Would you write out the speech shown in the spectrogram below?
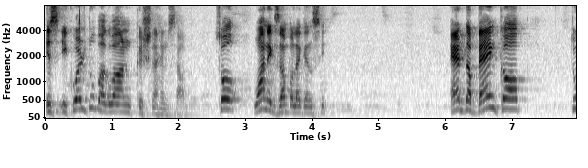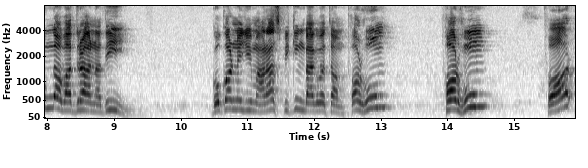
is equal to Bhagavan Krishna himself. So, one example I can see. At the bank of Tungabhadra Nadi, Gokarnaji Maharaj speaking Bhagavatam. For whom? For whom? For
